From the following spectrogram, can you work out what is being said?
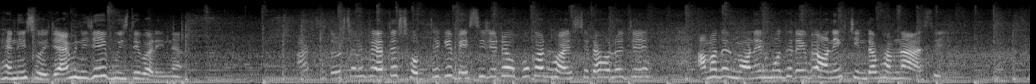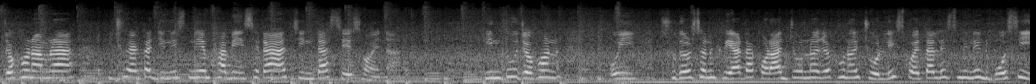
ভ্যানিশ হয়ে যায়। আমি নিজেই বুঝতে পারি না। আর সুদর্শন ক্রিয়াতে সব থেকে বেশি যেটা উপকার হয়, সেটা হলো যে আমাদের মনের মধ্যে দেখবে অনেক চিন্তাভাবনা আসে। যখন আমরা কিছু একটা জিনিস নিয়ে ভাবি, সেটা চিন্তা শেষ হয় না। কিন্তু যখন ওই সুদর্শন ক্রিয়াটা করার জন্য যখন ওই চল্লিশ পঁয়তাল্লিশ মিনিট বসি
